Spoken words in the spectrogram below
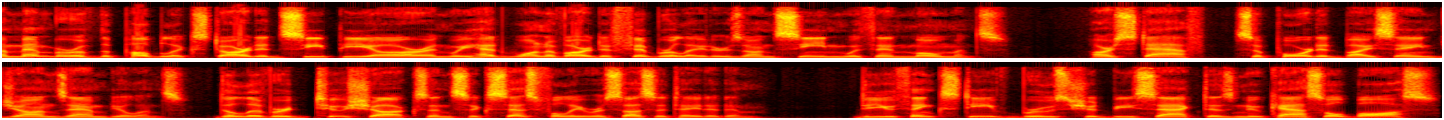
A member of the public started CPR and we had one of our defibrillators on scene within moments. Our staff, supported by St. John's Ambulance, delivered two shocks and successfully resuscitated him. Do you think Steve Bruce should be sacked as Newcastle boss?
